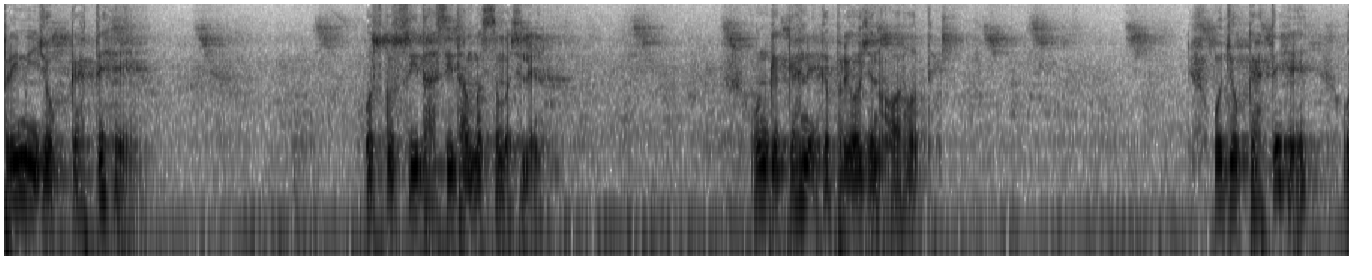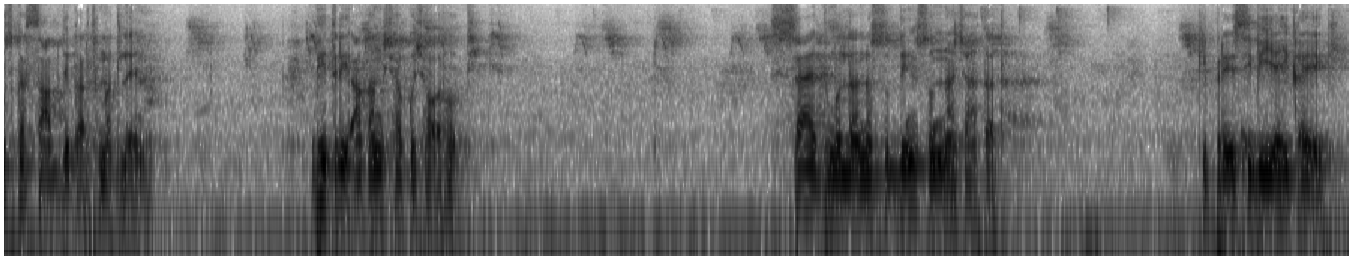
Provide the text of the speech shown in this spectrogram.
प्रेमी जो कहते हैं उसको सीधा सीधा मत समझ लेना उनके कहने के प्रयोजन और होते। वो जो कहते हैं, उसका शाब्दिक अर्थ मत लेना। भीतरी आकांक्षा कुछ और होती। शायद मुल्ला नसुद्दीन सुनना चाहता था कि प्रेसी भी यही कहेगी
